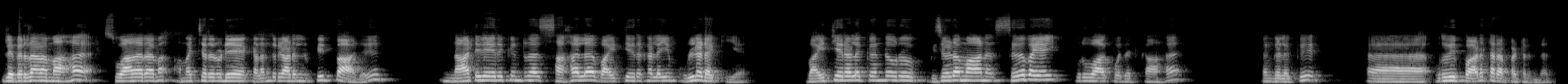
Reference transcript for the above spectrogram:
இதில் பிரதானமாக சுகாதார அம- அமைச்சருடைய கலந்துரையாடலின் பிற்பாடு நாட்டிலே இருக்கின்ற சகல வைத்தியர்களையும் உள்ளடக்கிய வைத்தியர்களுக்கென்ற ஒரு விசேடமான சேவையை உருவாக்குவதற்காக எங்களுக்கு உறுதிப்பாடு தரப்பட்டிருந்தது.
